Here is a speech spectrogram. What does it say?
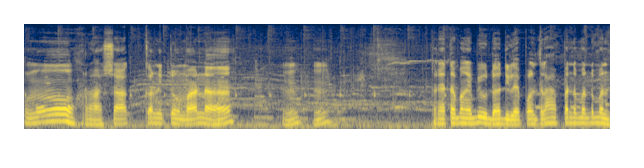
Oh rasakan itu mana hmm, hmm. ternyata Bang Ebi udah di level 8 teman-teman.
